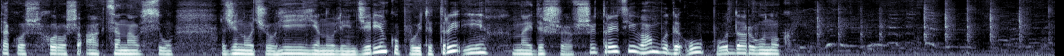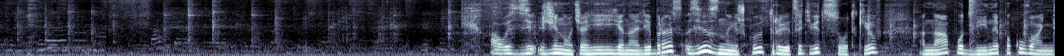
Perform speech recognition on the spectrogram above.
Також хороша акція на всю жіночу гігієну лінджері. Купуєте 3 і найдешевший третій вам буде у подарунок. А ось жіноча гігієна Лібрес зі знижкою 30% на подвійне пакування.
